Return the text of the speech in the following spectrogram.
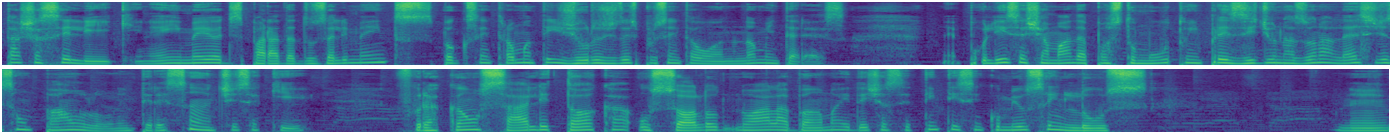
Taxa Selic, né? Em meio à disparada dos alimentos, Banco Central mantém juros de 2% ao ano, não me interessa. É, polícia chamada após tumulto em presídio na zona leste de São Paulo. Interessante isso aqui. Furacão Sally toca o solo no Alabama e deixa 75 mil sem luz. Né?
